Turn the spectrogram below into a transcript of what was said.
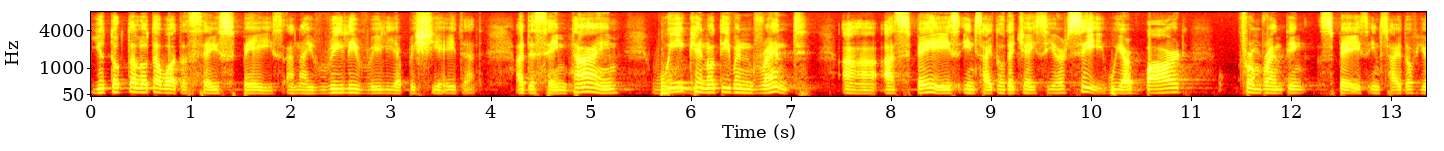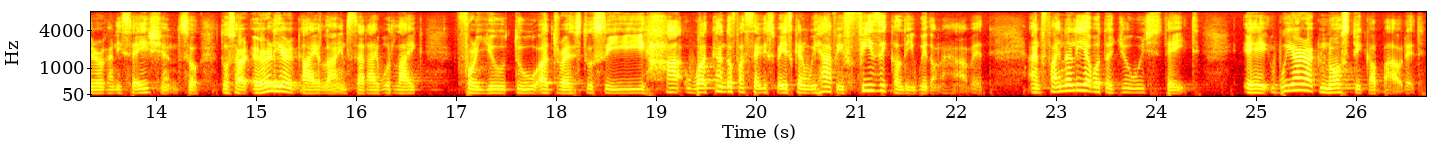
You talked a lot about a safe space, and I really, really appreciate that. At the same time, we cannot even rent uh, a space inside of the JCRC. We are barred from renting space inside of your organization. So those are earlier guidelines that I would like for you to address to see how, what kind of a safe space can we have if physically we don't have it. And finally, about the Jewish state. Uh, we are agnostic about it.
